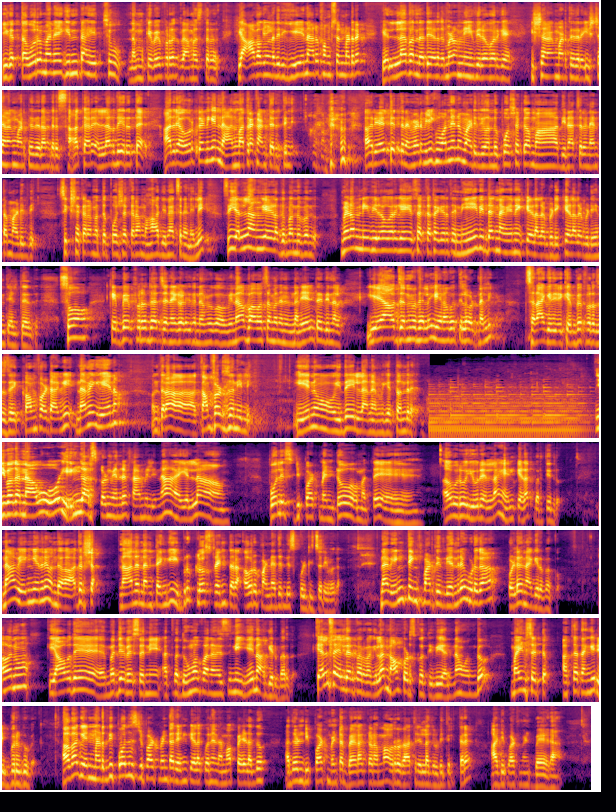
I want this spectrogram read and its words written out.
ಈಗ ತವರು ಮನೆಗಿಂತ ಹೆಚ್ಚು ನಮ್ಮ ಕೆವೇಪುರ ಗ್ರಾಮಸ್ಥರು ಯಾವಾಗಲೂ ಅದ್ರ ಏನಾದ್ರು ಫಂಕ್ಷನ್ ಮಾಡಿದ್ರೆ ಎಲ್ಲ ಬಂದು ಅದೇ ಹೇಳಿದ್ರೆ, ಮೇಡಮ್ ನೀವು ಇರೋವರೆಗೆ ಇಷ್ಟು ಚೆನ್ನಾಗಿ ಮಾಡ್ತಿದ್ದೀರಾ, ಇಷ್ಟು ಚೆನ್ನಾಗಿ ಮಾಡ್ತಿದ್ದೀರಾ? ಅಂತಾರೆ ಸಹಕಾರ ಎಲ್ಲರದ್ದು ಇರುತ್ತೆ. ಆದರೆ ಅವ್ರ ಕಣ್ಣಿಗೆ ನಾನು ಮಾತ್ರ ಕಾಣ್ತಾ ಇರ್ತೀನಿ. ಅವ್ರು ಹೇಳ್ತಿರ್ತಾರೆ, ಮೇಡಮ್, ಈಗ ಮೊನ್ನೆನೂ ಮಾಡಿದ್ವಿ ಒಂದು ಪೋಷಕ ಮಹಾ ದಿನಾಚರಣೆ ಅಂತ ಮಾಡಿದ್ವಿ. ಶಿಕ್ಷಕರ ಮತ್ತು ಪೋಷಕರ ಮಹಾ ದಿನಾಚರಣೆಯಲ್ಲಿ ಸಿ, ಎಲ್ಲ ಹಂಗೆ ಹೇಳೋದು, ಬಂದು ಬಂದು. ಮೇಡಮ್ ನೀವು ಇರೋವರೆಗೆ ಸಖತ್ತಾಗಿರುತ್ತೆ. ನೀವಿದ್ದಾಗ ನಾವೇನೇ ಕೇಳಲ್ಲ ಬಿಡಿ ಕೇಳಲ್ಲ ಬಿಡಿ ಅಂತ ಹೇಳ್ತಾ ಇದ್ದೆ ಸೊ ಕೆಬ್ಬೆಪುರದ ಜನಗಳಿಗೆ ನಮಗೂ ವಿನಾಭಾವ ಸಂಬಂಧ ನಾನು ಹೇಳ್ತಾ ಇದ್ದೀನಲ್ಲ, ಯಾವ ಜನ್ಮದಲ್ಲ ಏನೋ ಗೊತ್ತಿಲ್ಲ ಒಟ್ಟಿನಲ್ಲಿ. ಚೆನ್ನಾಗಿದ್ದೀವಿ ಕೆಬ್ಬೆಪುರದ ಜೊತೆ ಕಂಫರ್ಟ್ ಆಗಿ. ನಮಗೇನು ಒಂಥರ ಕಂಫರ್ಟ್ ಝೋನ್ ಇಲ್ಲಿ. ಏನು ಇದೇ ಇಲ್ಲ ನಮಗೆ ತೊಂದರೆ. ಇವಾಗ ನಾವು ಹೆಂಗೆ ಆರಿಸ್ಕೊಂಡ್ವಿ ಅಂದ್ರೆ ಫ್ಯಾಮಿಲಿನ ಎಲ್ಲ ಪೊಲೀಸ್ ಡಿಪಾರ್ಟ್ಮೆಂಟು ಮತ್ತೆ ಅವರು, ಇವರೆಲ್ಲ ಹೆಣ್ ಕೇಳಕ್ ಬರ್ತಿದ್ರು. ನಾವು ಹೆಂಗೆ ಅಂದ್ರೆ ಒಂದು ಆದರ್ಶ. ನಾನು ನನ್ನ ತಂಗಿ ಇಬ್ರು ಕ್ಲೋಸ್ ಫ್ರೆಂಡ್ ತರ, ಅವರು ಪಣ್ಯದಲ್ಲಿ ಸ್ಕೂಲ್ ಟೀಚರ್ ಇವಾಗ. ನಾವ್ ಹೆಂಗ್ ಥಿಂಕ್ ಮಾಡ್ತಿದ್ವಿ ಅಂದ್ರೆ ಹುಡುಗ ಒಳ್ಳೆನಾಗಿರ್ಬೇಕು. ಅವನು ಯಾವುದೇ ಮದ್ಯ ವ್ಯಸನಿ ಅಥವಾ ಧೂಮಪಾನ ವ್ಯಸನಿ ಏನೂ ಆಗಿರ್ಬಾರ್ದು. ಕೆಲಸ ಇಲ್ದೇ ಪರವಾಗಿಲ್ಲ, ನಾವು ಕೊಡ್ಸ್ಕೊತೀವಿ ಅನ್ನೋ ಒಂದು ಮೈಂಡ್ ಸೆಟ್ ಅಕ್ಕ ತಂಗಿರ್ ಇಬ್ಬರಿಗೂ ಅವಾಗ ಏನ್ ಮಾಡಿದ್ವಿ ಪೊಲೀಸ್ ಡಿಪಾರ್ಟ್ಮೆಂಟ್ ಅವ್ರು ಏನ್ ಕೇಳಕ್ ನಮ್ಮಪ್ಪ ಹೇಳೋದು, ಅದೊಂದು ಡಿಪಾರ್ಟ್ಮೆಂಟ್ ಬೇಡ ಕಣಮ್ಮ, ಅವರು ರಾತ್ರಿ ಎಲ್ಲ ದುಡಿತಿರ್ತಾರೆ, ಆ ಡಿಪಾರ್ಟ್ಮೆಂಟ್ ಬೇಡ.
